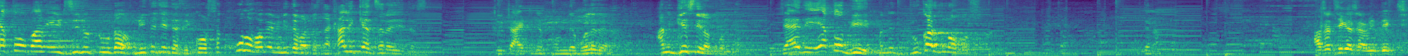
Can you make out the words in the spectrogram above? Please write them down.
এতবার এইট জিরো টুটা নিতে চাইতেছি কোর্সটা কোনোভাবে আমি নিতে পারতেছি না খালি ক্যান্সেল হয়ে যেতেছে তুই একটু ফোন দিয়ে বলে দে না। আমি গেছিলাম বন্ধু। যাই দিয়ে এত ভিড় মানে ঢুকার কোনো অবস্থা দে না। আচ্ছা ঠিক আছে আমি দেখছি।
